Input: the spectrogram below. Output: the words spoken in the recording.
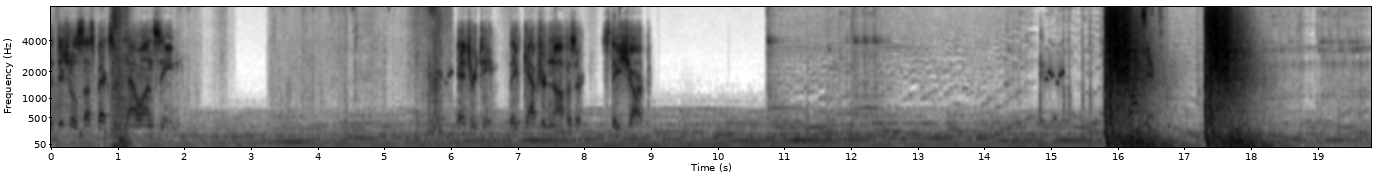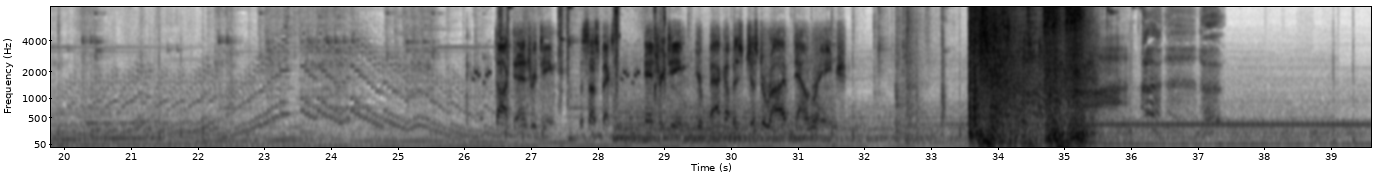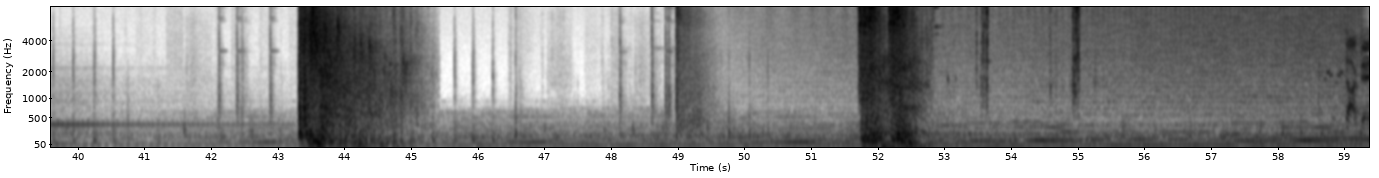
Additional suspects are now on scene. Entry team, they've captured an officer. Stay sharp. Team. The suspects. Entry team, your backup has just arrived downrange.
